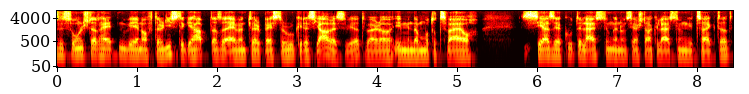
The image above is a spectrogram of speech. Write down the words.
Saisonstart hätten wir ihn auf der Liste gehabt, dass er eventuell bester Rookie des Jahres wird, weil er eben in der Moto 2 auch sehr, sehr gute Leistungen und sehr starke Leistungen gezeigt hat.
